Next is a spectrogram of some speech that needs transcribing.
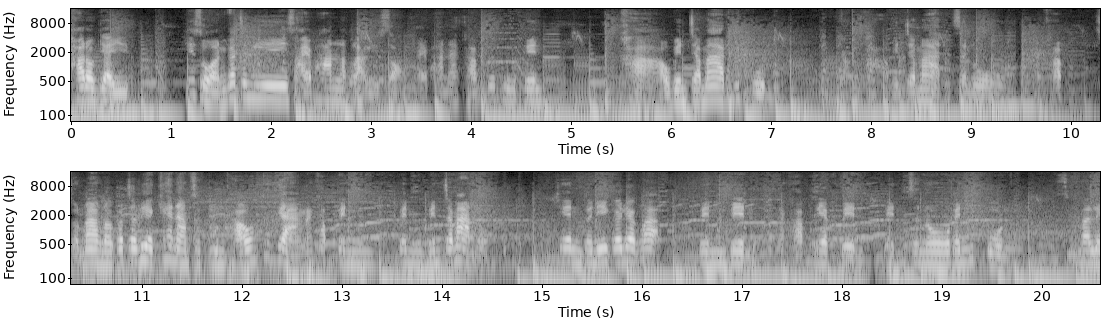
ขาวดอกใหญ่ที่สวนก็จะมีสายพันธุ์หลักๆอยู่สองสายพันธุ์นะครับ ก็คือเป็นขาวเบญจมาศญี่ปุ่นกับขาวเบญจมาศสโนนะครับ ส่วนมากเราก็จะเรียกแค่นามสกุลเขาทุกอย่างนะครับ เป็นเป็นเบญจมาศหมดเช่นตัวนี้ก็เรียกว่าเป็นเบนนะครับ เรียกเบนเบนสโนเป็นญี่ปุ่นสีมาเล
